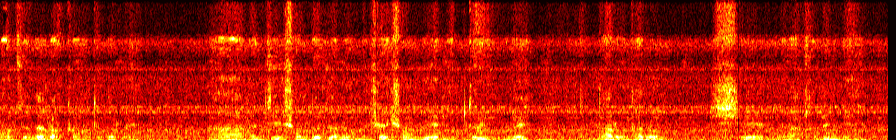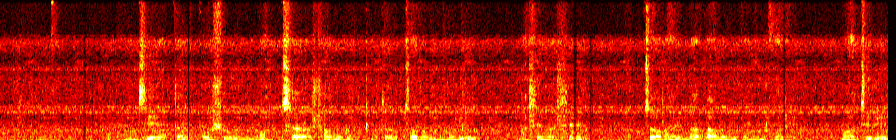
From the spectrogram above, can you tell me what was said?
মর্যাদা রক্ষা করতে পারবে আর যে সন্দেহজনক বিষয় সমূহে লিপ্ত হয়ে তার উদাহরণ সে রাখালের ন্যায়। যে তার পশু, বাচ্চা, সংরক্ষিত চরণভূমি আশেপাশে চড়াই বা লালন পালন করে। অচিরেই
